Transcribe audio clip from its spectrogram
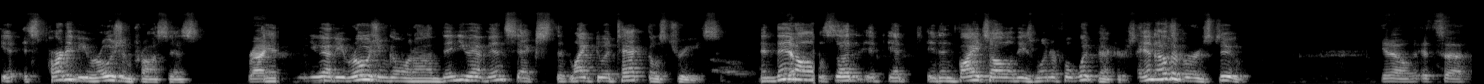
it, it's part of the erosion process. Right. And when you have erosion going on, then you have insects that like to attack those trees. And then yep. all of a sudden it, it, it invites all of these wonderful woodpeckers and other birds too. You know, it's a,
